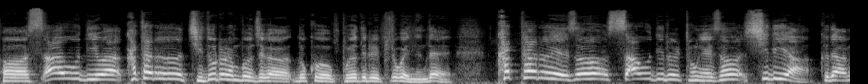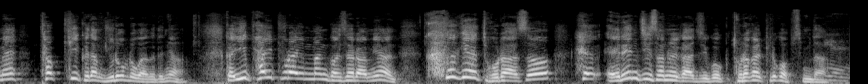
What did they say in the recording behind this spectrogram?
어, 사우디와 카타르 지도를 한번 제가 놓고 보여드릴 필요가 있는데 카타르에서 사우디를 통해서 시리아, 그 다음에 터키, 그 다음 유럽으로 가거든요. 그러니까 이 파이프라인만 건설하면 크게 돌아서 해- LNG선을 가지고 돌아갈 필요가 없습니다. 예.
